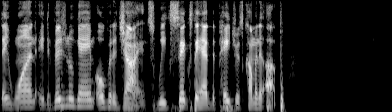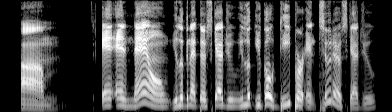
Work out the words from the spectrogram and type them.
they won a divisional game over the Giants. Week six, they had the Patriots coming up. Um, And, and now you're looking at their schedule. You look, you go deeper into their schedule.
